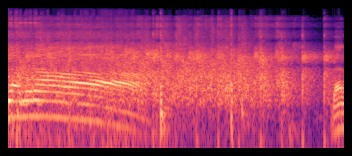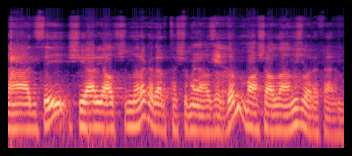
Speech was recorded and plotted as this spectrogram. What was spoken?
canına! Ben hadiseyi şiar yalçınlara kadar taşımaya hazırdım. Maşallahınız var efendim.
